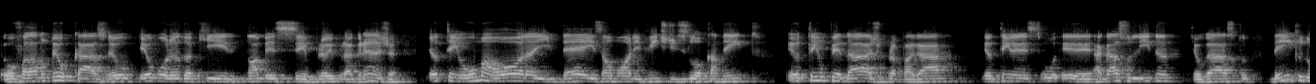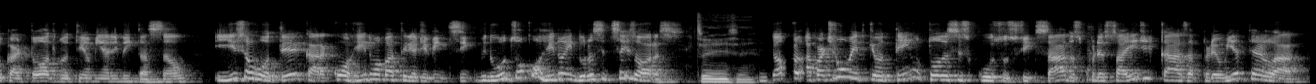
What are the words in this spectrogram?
Eu vou falar no meu caso, eu, eu morando aqui no ABC para eu ir para a Granja, eu tenho uma hora e dez a uma hora e vinte de deslocamento, eu tenho pedágio para pagar, eu tenho é, a gasolina que eu gasto, dentro do cartódromo eu tenho a minha alimentação, e isso eu vou ter, cara, correndo uma bateria de 25 minutos ou correndo uma endurance de 6 horas. Sim, sim. Então, a partir do momento que eu tenho todos esses custos fixados, para eu sair de casa, para eu ir até lá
